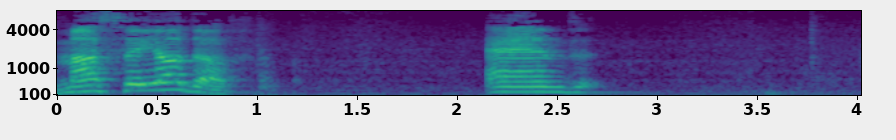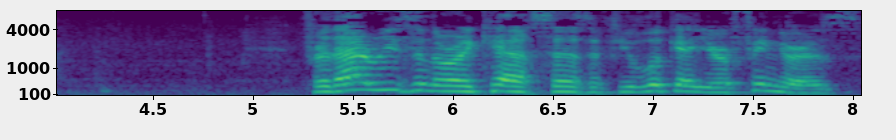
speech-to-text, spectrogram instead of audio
masayadav, and for that reason, the Reikeach says if you look at your fingers,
